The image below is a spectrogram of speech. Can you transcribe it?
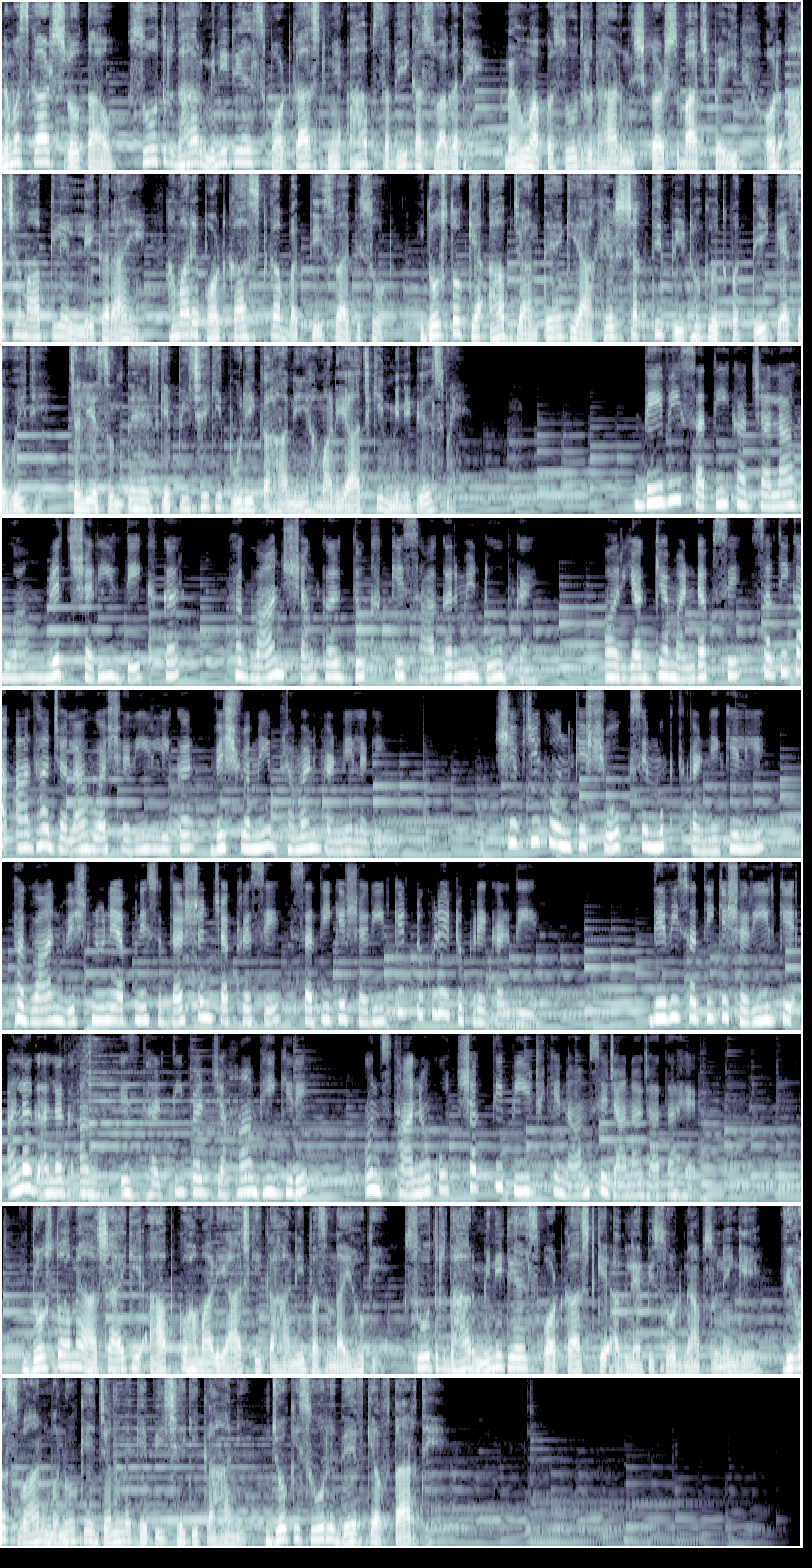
नमस्कार श्रोताओं, सूत्रधार मिनी टेल्स पॉडकास्ट में आप सभी का स्वागत है। मैं हूँ आपका सूत्रधार निष्कर्ष वाजपेयी और आज हम आपके लिए लेकर आए हमारे पॉडकास्ट का बत्तीसवा एपिसोड। दोस्तों, क्या आप जानते हैं कि आखिर शक्ति पीठों की उत्पत्ति कैसे हुई थी? चलिए सुनते हैं इसके पीछे की पूरी कहानी हमारी आज की मिनी टेल्स में। देवी सती का जला हुआ मृत शरीर देखकर भगवान शंकर दुख के सागर में डूब गए। और यज्ञ मंडप से सती का आधा जला हुआ शरीर लेकर विश्व में भ्रमण करने लगे। शिवजी को उनके शोक से मुक्त करने के लिए भगवान विष्णु ने अपने सुदर्शन चक्र से सती के शरीर के टुकड़े टुकड़े कर दिए। देवी सती के शरीर के अलग अलग अंग इस धरती पर जहाँ भी गिरे, उन स्थानों को शक्ति पीठ के नाम से जाना जाता है। दोस्तों, हमें आशा है कि आपको हमारी आज की कहानी पसंद आई होगी। सूत्रधार मिनी टेल्स पॉडकास्ट के अगले एपिसोड में आप सुनेंगे विवस्वान मनु के जन्म के पीछे की कहानी, जो कि सूर्य देव के अवतार थे।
